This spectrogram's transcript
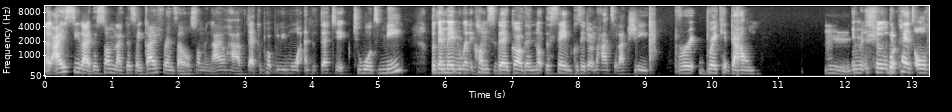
Like I see like there's some like let's say guy friends that or something I have that could probably be more empathetic towards me. But then maybe Mm. when it comes to their girl, they're not the same because they don't know how to actually break break it down. Mm. So it But- depends, or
